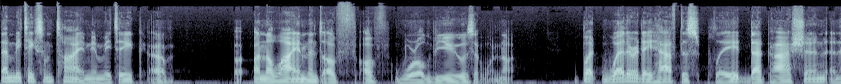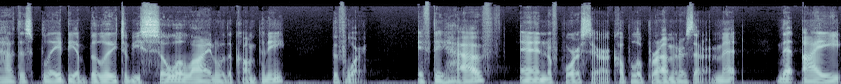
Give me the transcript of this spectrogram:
that may take some time. It may take uh, a- an alignment of of worldviews and whatnot. But whether they have displayed that passion and have displayed the ability to be so aligned with the company before, if they have, and of course there are a couple of parameters that are met, that I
